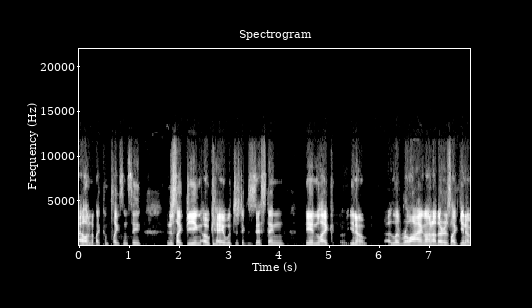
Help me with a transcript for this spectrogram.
element of like complacency and just like being okay with just existing in like, you know, uh, relying on others, like, you know,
